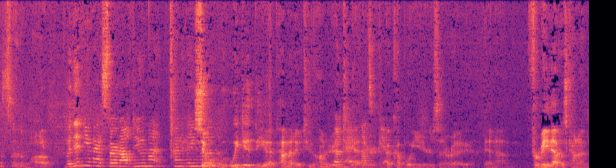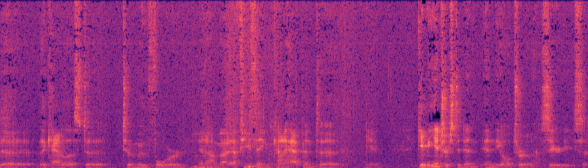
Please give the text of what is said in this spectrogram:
It's at the bottom. But didn't you guys start out doing that kind of thing? So though? we did the uh, Palmetto 200 Okay, together that's- yeah. a couple years in a row, and um, for me that was kind of the the catalyst to to move forward. And Mm-hmm. um, a, a few things kind of happened to you know, get me interested in in the ultra series. So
